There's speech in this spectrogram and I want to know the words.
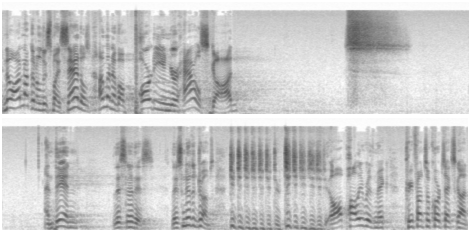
No, I'm not going to loose my sandals. I'm going to have a party in your house, God. And then, listen to this. Listen to the drums. All polyrhythmic, prefrontal cortex gone.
